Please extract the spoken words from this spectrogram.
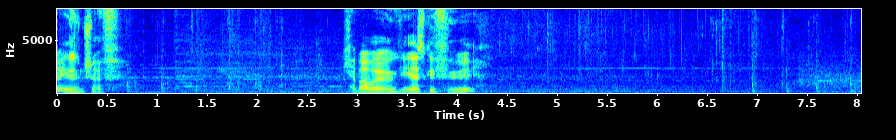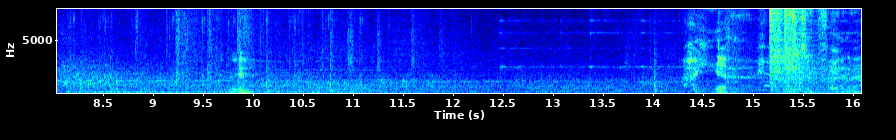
Riesenschiff. Ich habe aber irgendwie das Gefühl... Ne?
